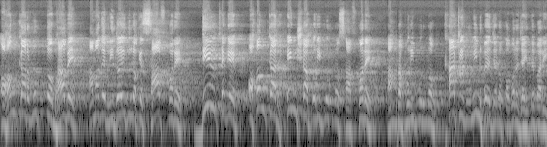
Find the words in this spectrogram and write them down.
অহংকার মুক্ত ভাবে আমাদের হৃদয়গুলোকে সাফ করে, দিল থেকে অহংকার, হিংসা পরিপূর্ণ সাফ করে, আমরা পরিপূর্ণ খাঁটি মুমিন হয়ে যেন কবরে যাইতে পারি।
